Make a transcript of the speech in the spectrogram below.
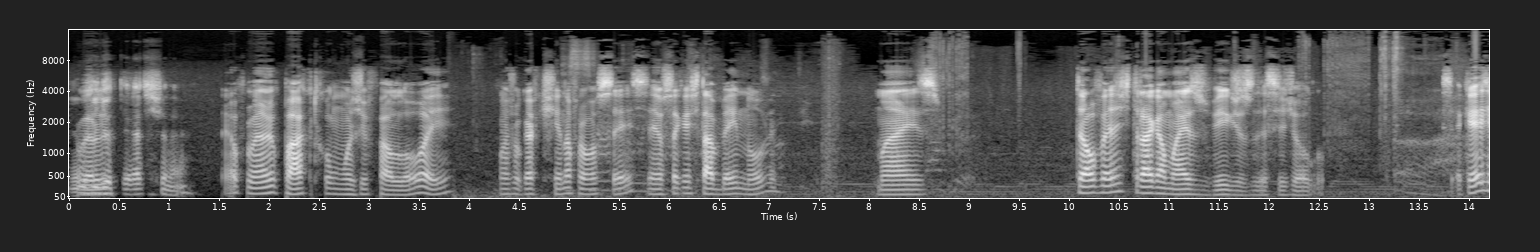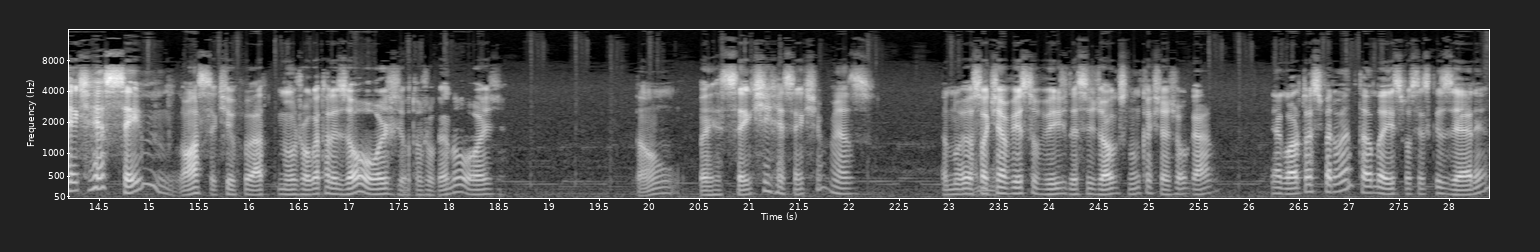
um Agora- vídeo teste, né? É o primeiro impacto, como o Moji falou aí. Uma jogatina pra vocês. Eu sei que a gente tá bem novo, mas. Talvez a gente traga mais vídeos desse jogo. É que a gente recém. Nossa, tipo, a- meu jogo atualizou hoje, eu tô jogando hoje. Então, é recente, recente mesmo. Eu, não- eu só tinha visto vídeo desses jogos, nunca tinha jogado. E agora eu tô experimentando aí, se vocês quiserem,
